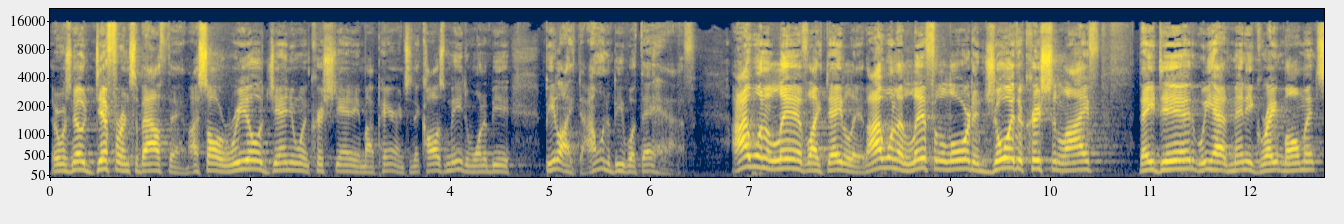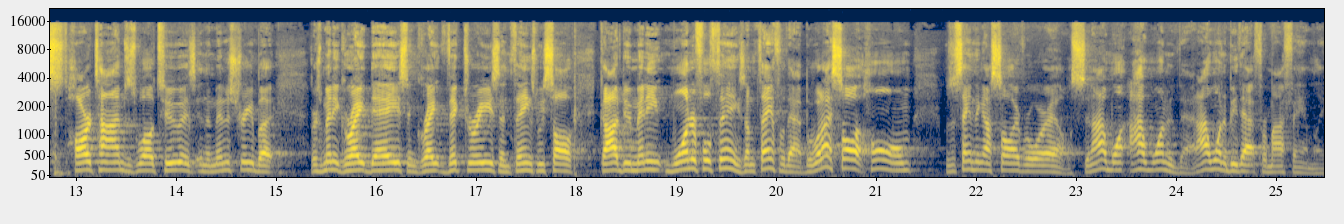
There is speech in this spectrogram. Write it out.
There was no difference about them. I saw real, genuine Christianity in my parents, and it caused me to want to be, be like that. I want to be what they have. I want to live like they live. I want to live for the Lord, enjoy the Christian life. They did. We had many great moments, hard times as well too, as in the ministry, but there's many great days and great victories and things. We saw God do many wonderful things. I'm thankful for that. But what I saw at home was the same thing I saw everywhere else. And I, want, I wanted that. I want to be that for my family.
